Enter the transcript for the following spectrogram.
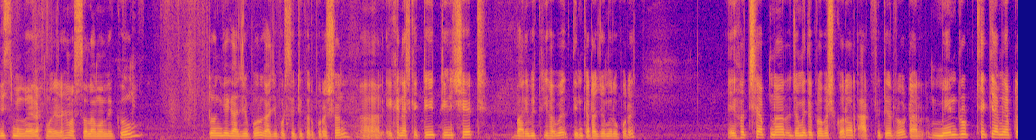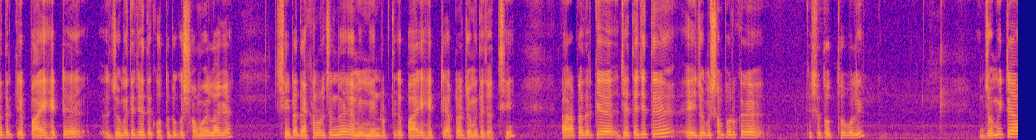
বিসমিল্লাহ রহমান রহিম। আসসালামু আলাইকুম। Tongi Gazipur Gazipur city corporation. আর এখানে আজকে একটি টিন শেড বাড়ি বিক্রি হবে তিন কাঠা জমির উপরে। এই হচ্ছে আপনার জমিতে প্রবেশ করার আট ফিটের রোড। আর মেন রোড থেকে আমি আপনাদেরকে পায়ে হেঁটে জমিতে যেতে কতটুকু সময় লাগে সেটা দেখানোর জন্য আমি মেন রোড থেকে পায়ে হেঁটে আপনার জমিতে যাচ্ছি। আর আপনাদেরকে যেতে যেতে এই জমি সম্পর্কে কিছু তথ্য বলি। জমিটা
